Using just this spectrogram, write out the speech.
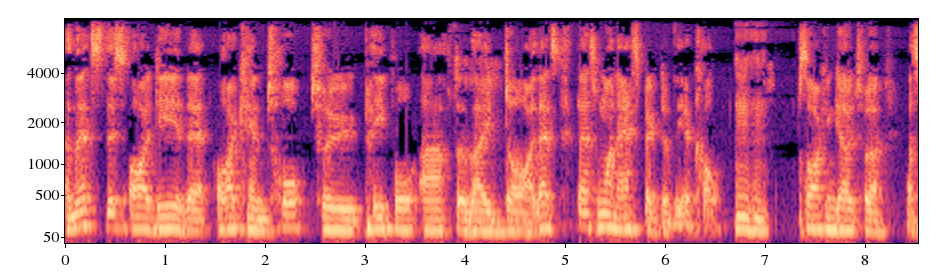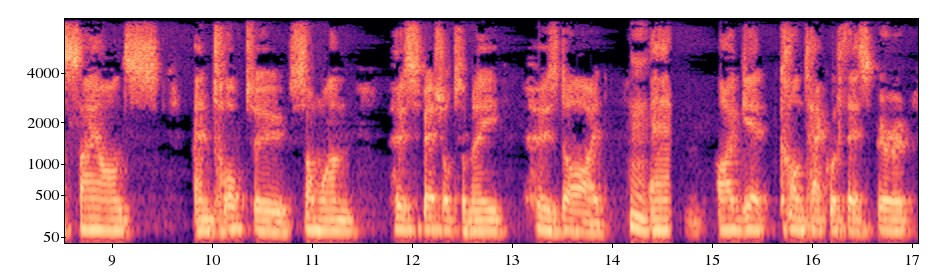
And that's this idea that I can talk to people after they die. That's that's one aspect of the occult. Mm-hmm. So I can go to a, a seance and talk to someone who's special to me who's died, mm. and I get contact with their spirit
